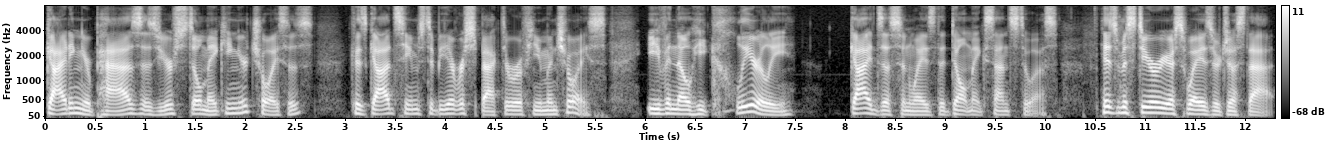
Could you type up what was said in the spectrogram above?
guiding your paths as you're still making your choices, because God seems to be a respecter of human choice, even though He clearly guides us in ways that don't make sense to us. His mysterious ways are just that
